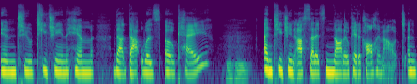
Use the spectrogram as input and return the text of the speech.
into teaching him that that was okay mm-hmm. And teaching us that it's not okay to call him out. And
